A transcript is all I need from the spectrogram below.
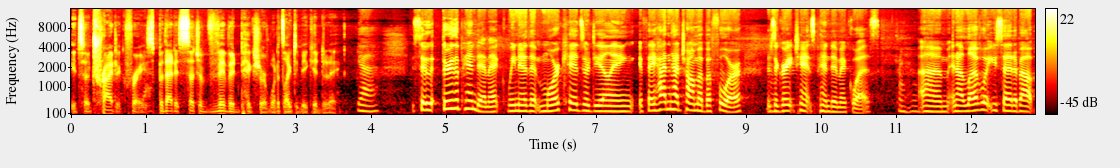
It's a tragic phrase, but that is such a vivid picture of what it's like to be a kid today. Yeah. So through the pandemic, we know that more kids are dealing, if they hadn't had trauma before, there's a great chance pandemic was. Mm-hmm. Um, and I love what you said about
